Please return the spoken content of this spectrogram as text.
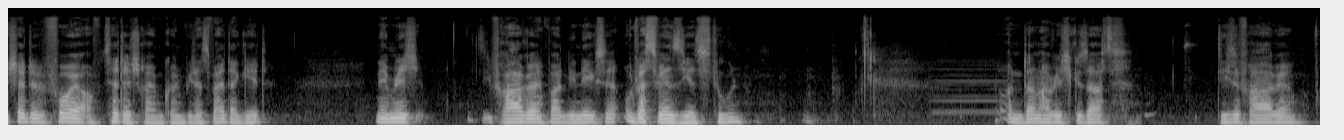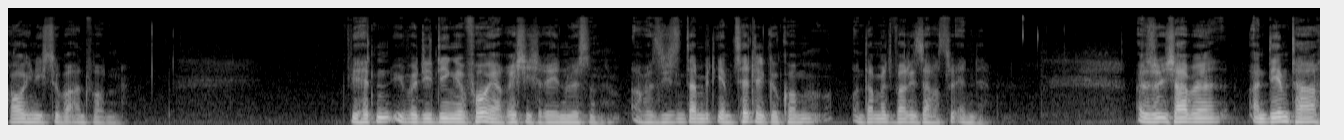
ich hätte vorher auf Zettel schreiben können, wie das weitergeht. Nämlich, die Frage war die nächste, und was werden Sie jetzt tun? Und dann habe ich gesagt, diese Frage brauche ich nicht zu beantworten. Wir hätten über die Dinge vorher richtig reden müssen, aber Sie sind dann mit Ihrem Zettel gekommen und damit war die Sache zu Ende. Also ich habe an dem Tag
